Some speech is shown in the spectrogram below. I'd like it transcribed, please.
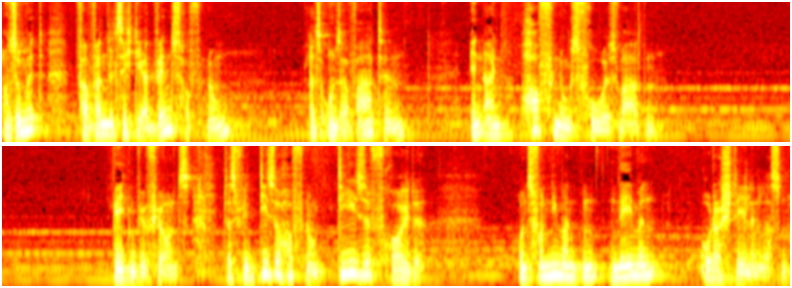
Und somit verwandelt sich die Adventshoffnung, also unser Warten, in ein hoffnungsfrohes Warten. Beten wir für uns, dass wir diese Hoffnung, diese Freude uns von niemandem nehmen oder stehlen lassen.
